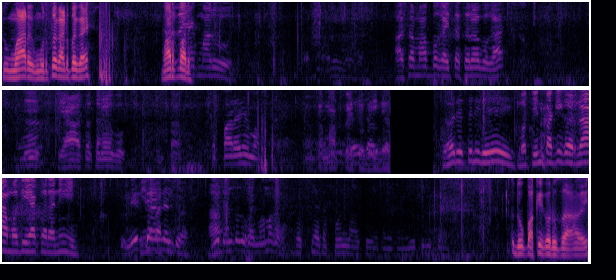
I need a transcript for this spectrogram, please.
तू मार मूर्त काढतं काय? मार पार. एक मारून. असा माप बघायचा सरळ बघा. हे, या असा सरळ बघ. पाराने मग आता माप काय ते बघ. घर येते रे. मग तीन पाकी कर ना मध्ये या कर हा? लावतो दुपाकी करूचा होय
